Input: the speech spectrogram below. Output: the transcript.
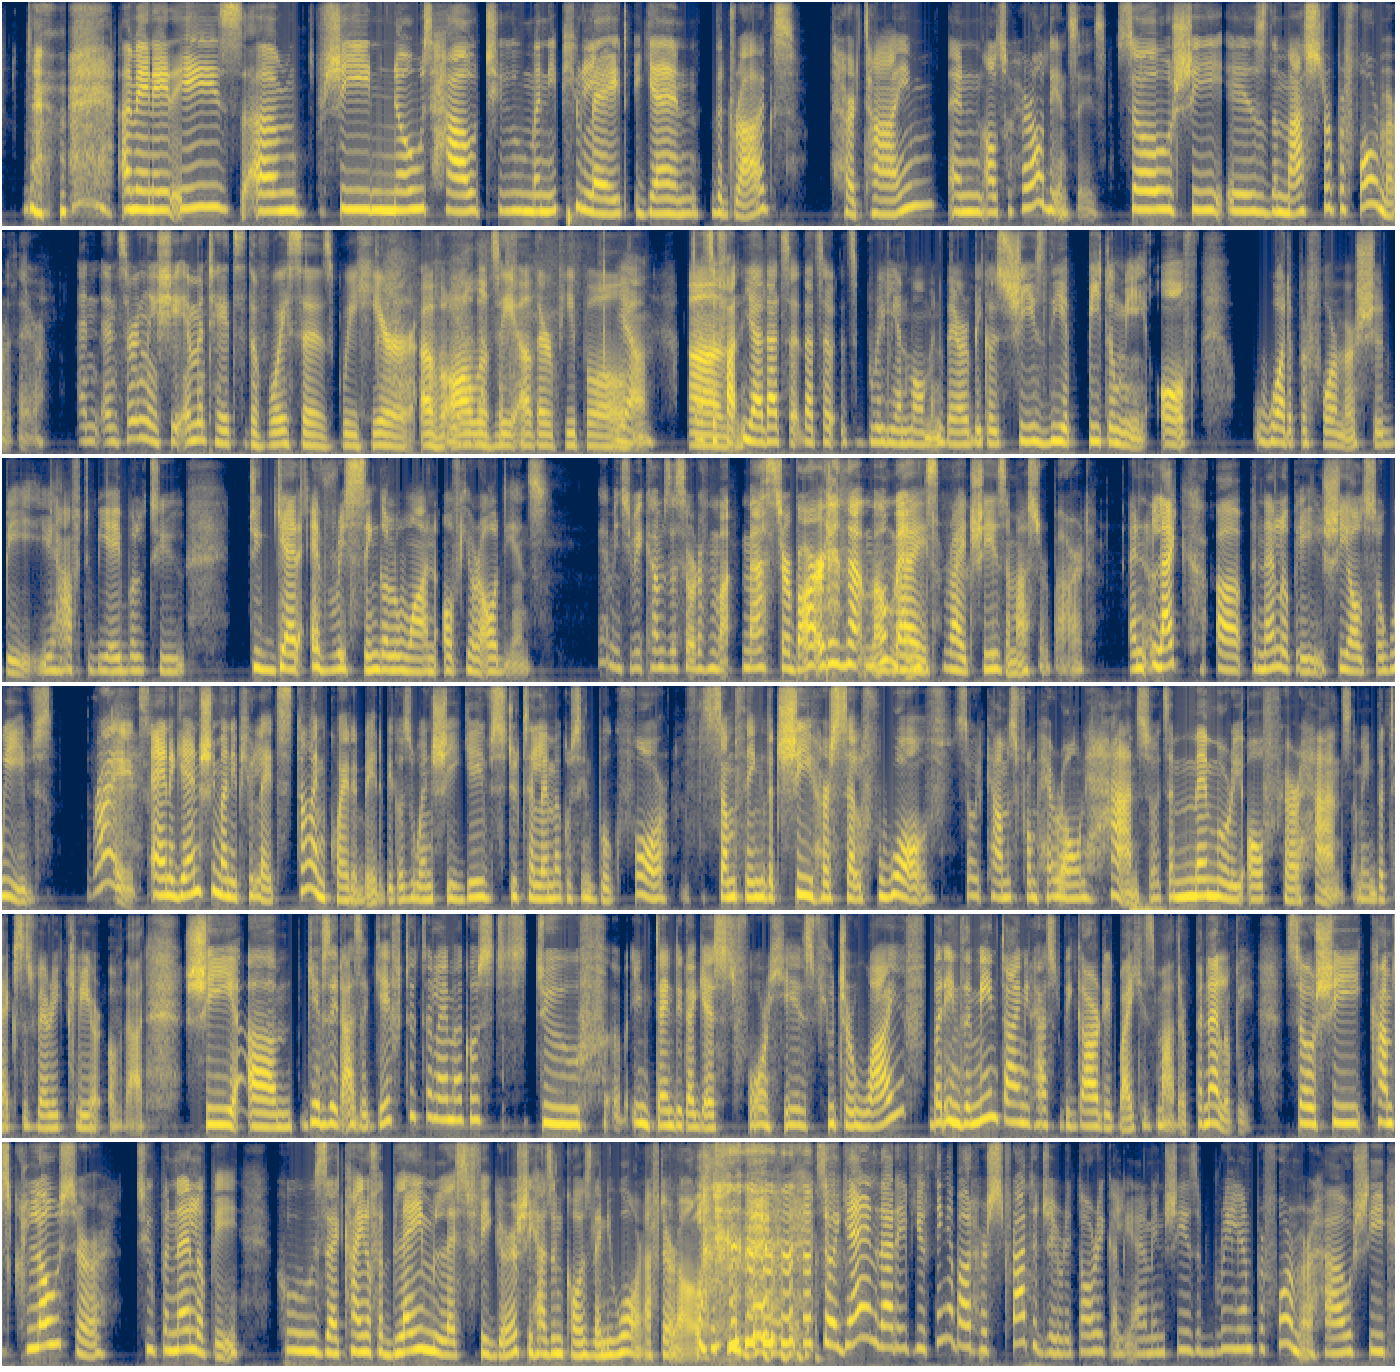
I mean, it is, um, she knows how to manipulate again the drugs, her time, and also her audiences. So she is the master performer there. And and certainly she imitates the voices we hear of all of the fa- other people. Yeah. That's a fun, Um, yeah, that's a, that's a, it's a brilliant moment there because she's the epitome of what a performer should be. You have to be able to, to get every single one of your audience. Yeah, I mean, she becomes a sort of ma- master bard in that moment. Right, right. She is a master bard. And like uh, Penelope, she also weaves. Right. And again, she manipulates time quite a bit because when she gives to Telemachus in book four something that she herself wove, so it comes from her own hands. So it's a memory of her hands. I mean, the text is very clear of that. She um, gives it as a gift to Telemachus to f- intended, I guess, for his future wife. But in the meantime, it has to be guarded by his mother, Penelope. So she comes closer to Penelope who's a kind of a blameless figure. She hasn't caused any war after all. so again, that if you think about her strategy rhetorically, I mean, she is a brilliant performer. How she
